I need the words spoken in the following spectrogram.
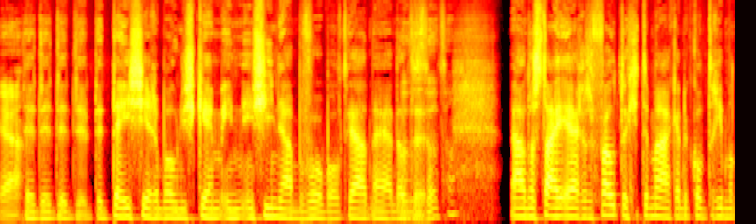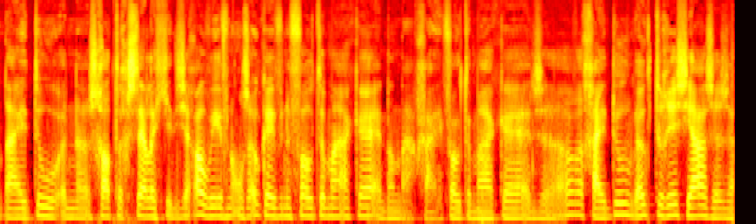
ja. de de, de, de, de theeceremonie scam in, in China bijvoorbeeld. Ja, nou ja, dat, Wat is eh, dat dan? Nou, dan sta je ergens een fotootje te maken en dan komt er iemand naar je toe, een eh, schattig stelletje, die zegt, oh, wil je van ons ook even een foto maken? En dan nou, ga je een foto maken en ze, oh, wat ga je doen? Welk toerist? Ja, ze zo.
